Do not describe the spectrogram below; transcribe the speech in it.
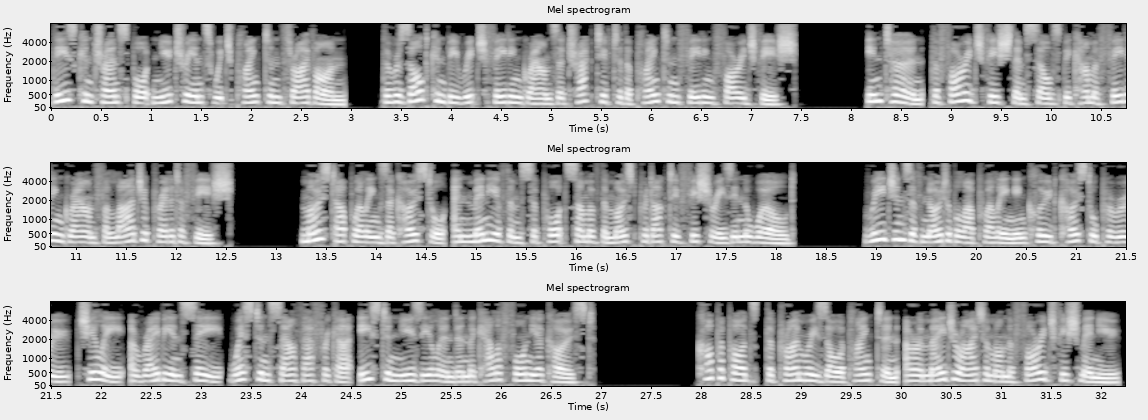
These can transport nutrients which plankton thrive on. The result can be rich feeding grounds attractive to the plankton-feeding forage fish. In turn, the forage fish themselves become a feeding ground for larger predator fish. Most upwellings are coastal, and many of them support some of the most productive fisheries in the world. Regions of notable upwelling include coastal Peru, Chile, Arabian Sea, western South Africa, eastern New Zealand and the California coast. Copepods, the primary zooplankton, are a major item on the forage fish menu.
